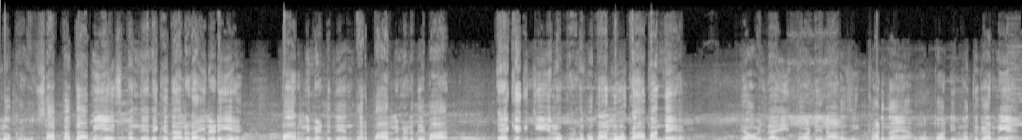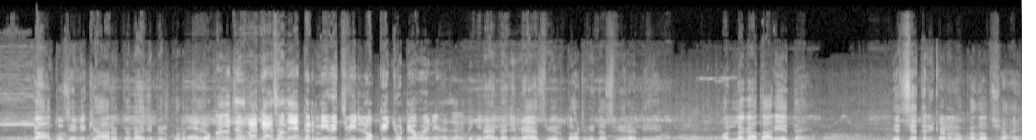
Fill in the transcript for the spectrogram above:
ਲੋਕਾਂ ਨੂੰ ਸਭ ਪਤਾ ਵੀ ਇਸ ਬੰਦੇ ਨੇ ਕਿੱਦਾਂ ਲੜਾਈ ਲੜੀ ਹੈ। ਪਾਰਲੀਮੈਂਟ ਦੇ ਅੰਦਰ ਪਾਰਲੀਮੈਂਟ ਦੇ ਬਾਹਰ। ਇੱਕ ਇੱਕ ਚੀਜ਼ ਲੋਕਾਂ ਨੂੰ ਪਤਾ ਲੋਕ ਆ ਬੰਦੇ ਆ। ਤੇ ਔਜਲਾ ਜੀ ਤੁਹਾਡੇ ਨਾਲ ਅਸੀਂ ਖੜਨਾ ਆ ਔਰ ਤੁਹਾਡੀ ਮਦਦ ਕਰਨੀ ਹੈ। ਗਾਂ ਤੁਸੀਂ ਵੀ ਖਿਆਲ ਰੱਖਿਓ ਮੈਂ ਜੀ ਬਿਲਕੁਲ ਇਹ ਰੱਖਿਆ ਲੋਕਾਂ ਦਾ ਜਜ਼ਬਾ ਕਿਹਦਾ ਹੁੰਦਾ ਹੈ ਗਰਮੀ ਵਿੱਚ ਵੀ ਲੋਕੀ ਜੁਟੇ ਹੋਏ ਨੇ ਹਜ਼ਾਰਾਂ ਦੀ ਮੈਂ ਨਾ ਜੀ ਮੈਂ ਸਵੇਰ ਤੋਂ 8ਵੀਂ 10ਵੀਂ ਰੈਲੀ ਹੈ ਔਰ ਲਗਾਤਾਰ ਹੀ ਇਦਾਂ ਹੈ। ਇਸੇ ਤਰੀਕੇ ਨਾਲ ਲੋਕਾਂ ਦਾ ਉਤਸ਼ਾਹ ਹੈ।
